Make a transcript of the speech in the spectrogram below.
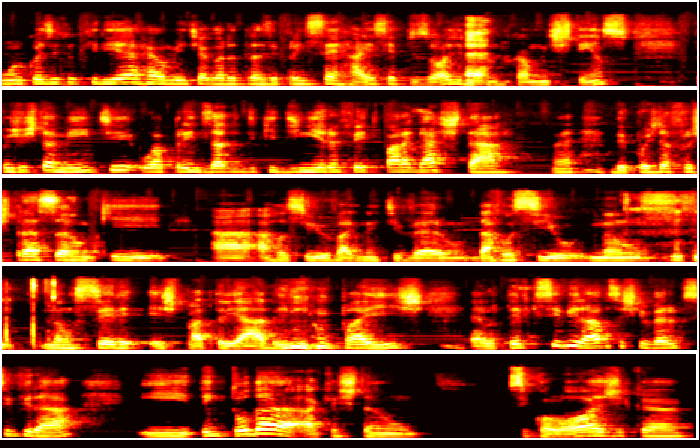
uma coisa que eu queria realmente agora trazer para encerrar esse episódio, né, é. para não ficar muito extenso, foi justamente o aprendizado de que dinheiro é feito para gastar, né? Depois da frustração que a, a Rocio e o Wagner tiveram da Rocio não, não ser expatriada em nenhum país, ela teve que se virar, vocês tiveram que se virar, e tem toda a questão psicológica,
